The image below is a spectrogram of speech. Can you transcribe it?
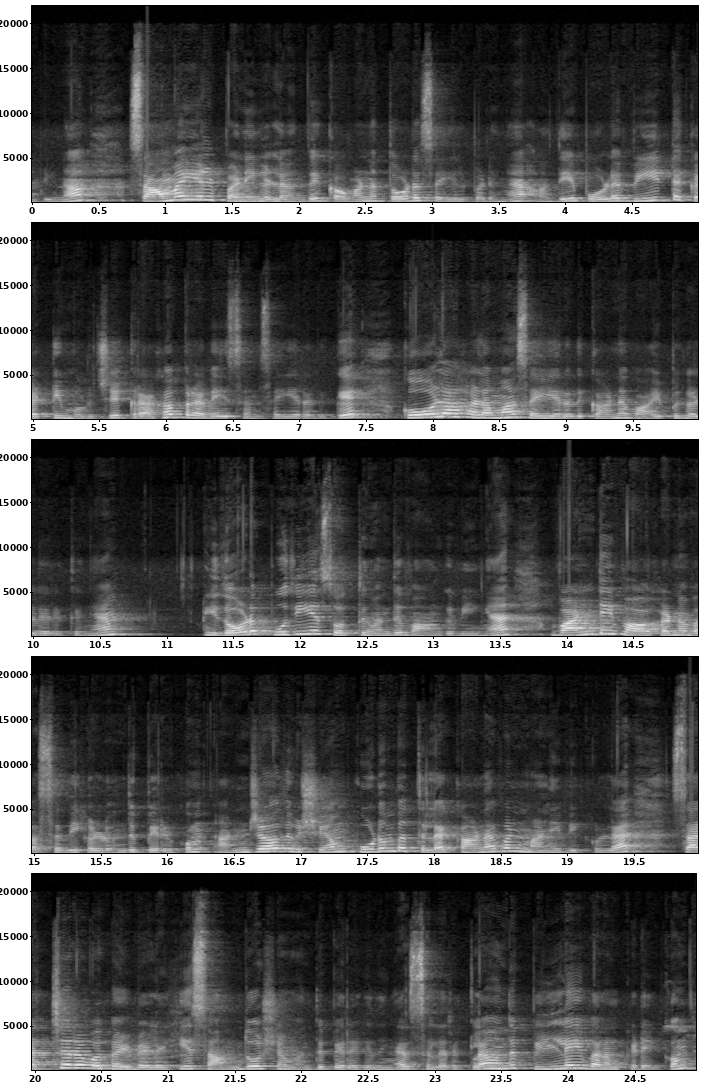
அப்படின்னா சமையல் பணிகளை வந்து கவனத்தோடு செயல்படுங்க. அதே போல் வீட்டை கட்டி முடித்து கிரக பிரவேசம் செய்கிறதுக்கு கோலாகலமாக செய்கிறதுக்கான வாய்ப்புகள் இருக்குங்க. இதோட புதிய சொத்து வந்து வாங்குவீங்க. வண்டி வாகன வசதிகள் வந்து பெருகும். அஞ்சாவது விஷயம் குடும்பத்தில் கணவன் மனைவிக்குள்ள சச்சரவுகள் விலகி சந்தோஷம் வந்து பெருகுதுங்க. சிலருக்குலாம் வந்து பிள்ளை வரம் கிடைக்கும்.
